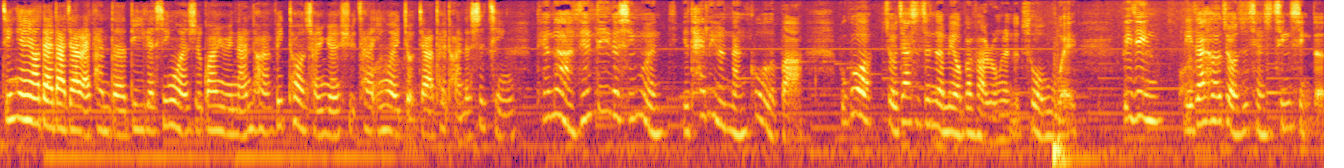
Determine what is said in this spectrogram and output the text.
今天要带大家来看的第一个新闻是关于男团 VICTOR 成员许灿因为酒驾退团的事情。天哪，今天第一个新闻也太令人难过了吧？不过酒驾是真的没有办法容忍的错误诶。毕竟你在喝酒之前是清醒的，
